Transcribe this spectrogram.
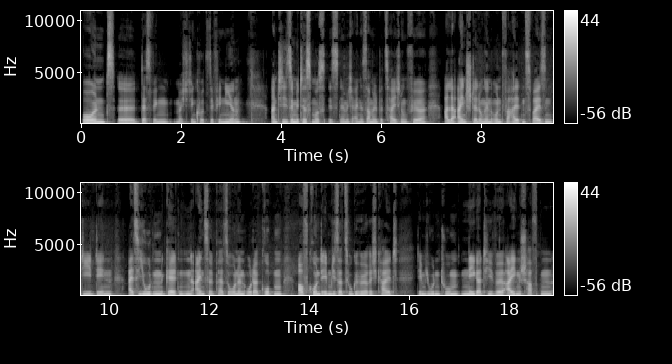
und äh, deswegen möchte ich den kurz definieren. Antisemitismus ist nämlich eine Sammelbezeichnung für alle Einstellungen und Verhaltensweisen, die den als Juden geltenden Einzelpersonen oder Gruppen aufgrund eben dieser Zugehörigkeit dem Judentum negative Eigenschaften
